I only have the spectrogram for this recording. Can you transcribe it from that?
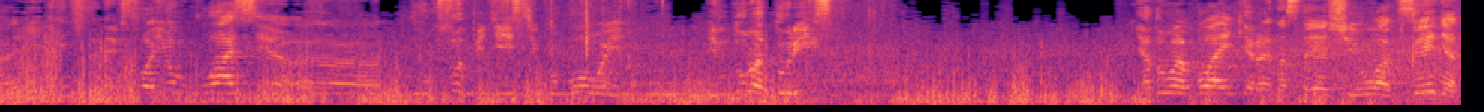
Э, единственный в своем классе 250-кубовый Enduro Турист. Я думаю, байкеры настоящие его оценят.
